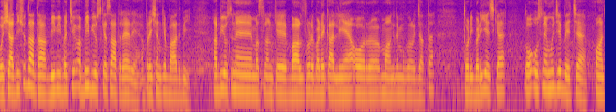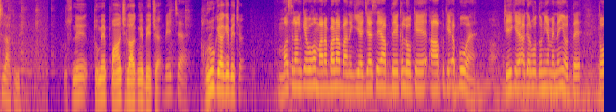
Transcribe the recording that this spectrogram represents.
वो शादीशुदा था, बीवी बच्चे अभी भी उसके साथ रह रहे हैं, ऑपरेशन के बाद भी। अभी उसने मसलन के बाल थोड़े बड़े कर लिए हैं और मांगने में जाता है, थोड़ी बड़ी एज क्या है। तो उसने मुझे बेचा है पाँच लाख में। उसने तुम्हें पाँच लाख में बेचा है। बेचा है। गुरु के आगे बेचा है। मसलन के वो हमारा बड़ा बन गया जैसे आप देख लो कि आपके अबू हैं ठीक है अगर वो दुनिया में नहीं होते तो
